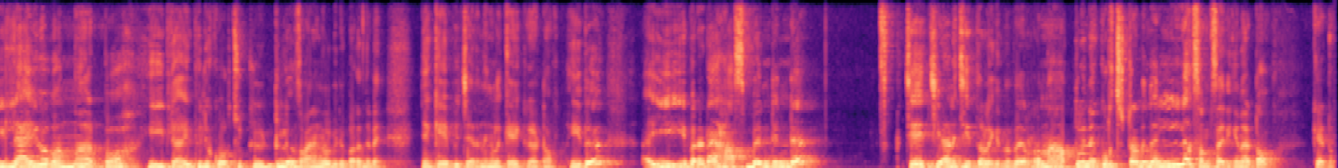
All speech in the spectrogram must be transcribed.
ഈ ലൈവ് വന്നപ്പോൾ ഈ ലൈവിൽ കുറച്ച് കിഡിലും സാധനങ്ങൾ ഇവർ പറഞ്ഞിടേ ഞാൻ കേൾപ്പിച്ചായിരുന്നു നിങ്ങൾ കേക്ക് കേട്ടോ. ഇത് ഈ ഇവരുടെ ഹസ്ബൻഡിന്റെ ചേച്ചിയാണ് ചീത്ത വിളിക്കുന്നത്. ഇവരുടെ നാത്തുവിനെ കുറിച്ചിട്ടാണ് ഇതെല്ലാം സംസാരിക്കുന്നത് കേട്ടോ. കേട്ടോ.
